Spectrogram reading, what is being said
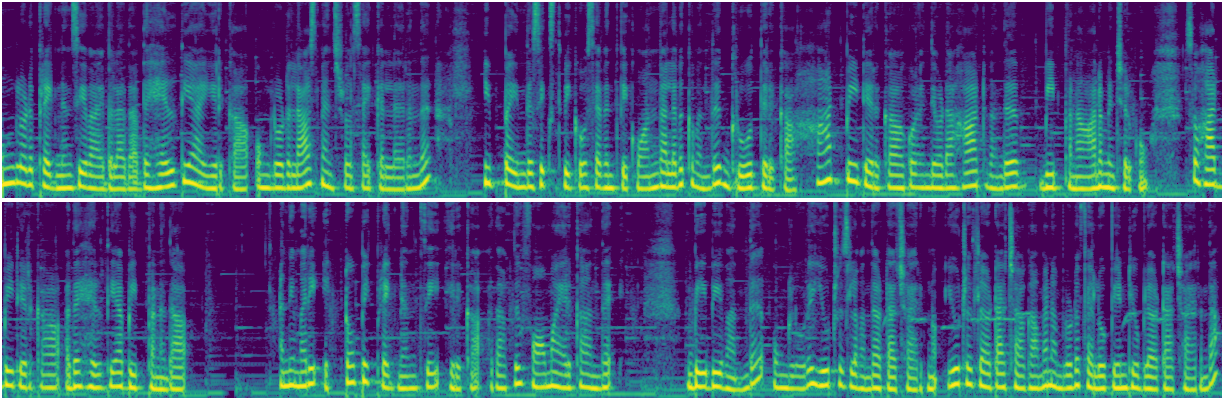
உங்களோட ப்ரெக்னென்சி வயபிள் அதாவது ஹெல்த்தியாக இருக்கா? உங்களோட லாஸ்ட் மென்ஸ்ட்ரல் சைக்கிளில் இருந்து இப்போ இந்த சிக்ஸ்த் வீக்கோ செவன்த் வீக்கோ அந்த அளவுக்கு வந்து க்ரோத் இருக்கா? ஹார்ட் பீட் இருக்கா? குழந்தையோட ஹார்ட் வந்து பீட் பண்ண ஆரம்பிச்சிருக்கும். ஸோ ஹார்ட் பீட் இருக்கா? அதை ஹெல்த்தியாக பீட் பண்ணுதா? அதே மாதிரி எக்டோபிக் ப்ரெக்னென்சி இருக்கா? அதாவது ஃபார்ம் ஆயிருக்கா அந்த பேபி வந்து உங்களோட யூட்ரஸில் வந்து அட்டாச் ஆகிருக்கணும் யூட்ரஸில் அட்டாச் ஆகாமல் நம்மளோட ஃபெலோபியன் டியூப்பில் அட்டாச் ஆயிருந்தால்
